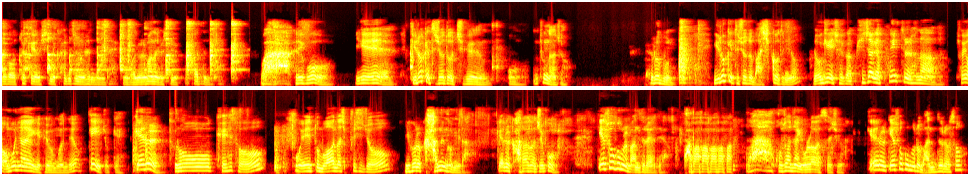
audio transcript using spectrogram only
내가 어떻게 열심히 칼질을 했는데, 얼마나 열심히 볶았는데. 와, 그리고 이게 이렇게 드셔도 지금 오, 엄청나죠? 여러분, 이렇게 드셔도 맛있거든요? 여기에 제가 비장의 포인트를 하나 저희 어머니에게 배운 건데요. 깨 있죠, 깨. 깨를 이렇게 해서 어, 얘또 뭐 하나 싶으시죠? 이거를 가는 겁니다. 깨를 갈아 가지고 깨소금을 만들어야 돼요. 바바바바바바. 와, 고소한 향이 올라왔어요, 지금. 깨를 깨소금으로 만들어서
